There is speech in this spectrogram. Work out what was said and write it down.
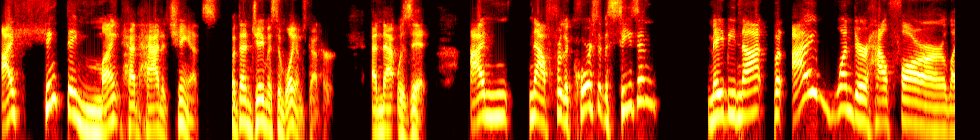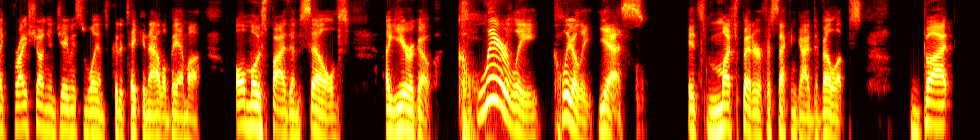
I think they might have had a chance, but then Jameson Williams got hurt, and that was it. I'm now for the course of a season, maybe not, but I wonder how far like Bryce Young and Jameson Williams could have taken Alabama almost by themselves a year ago. Clearly, clearly, yes, it's much better if a second guy develops, but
